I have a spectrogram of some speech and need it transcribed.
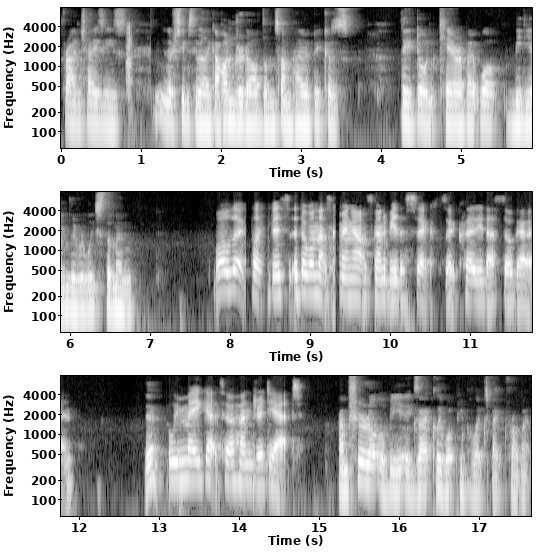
franchises there seems to be like a hundred of them somehow because they don't care about what medium they release them in. Well, look, like this, the one that's coming out is going to be the sixth, so clearly they're still going. Yeah, We may get to a hundred yet. I'm sure it'll be exactly what people expect from it.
